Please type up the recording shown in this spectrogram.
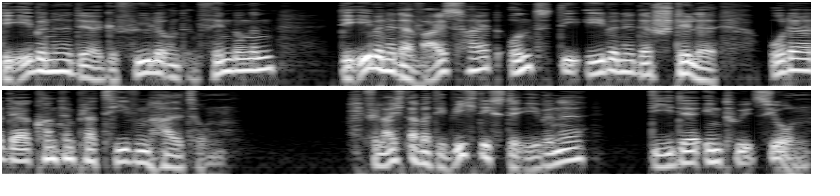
die Ebene der Gefühle und Empfindungen, die Ebene der Weisheit und die Ebene der Stille oder der kontemplativen Haltung. Vielleicht aber die wichtigste Ebene, die der Intuition,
